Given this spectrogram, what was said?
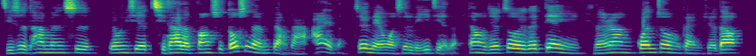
即使他们是用一些其他的方式。都是能表达爱的，这点我是理解的。但我觉得作为一个电影，能让观众感觉到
